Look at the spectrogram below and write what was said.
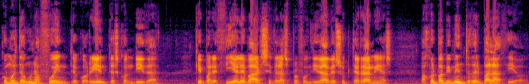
como el de una fuente o corriente escondida, que parecía elevarse de las profundidades subterráneas bajo el pavimento del palacio.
